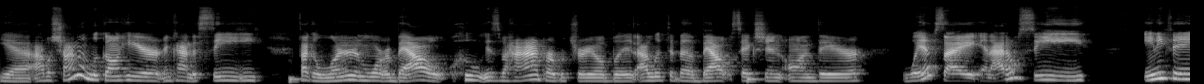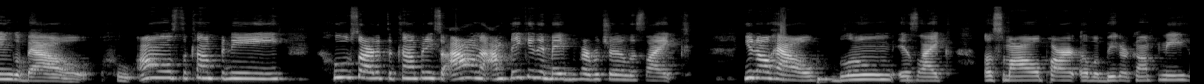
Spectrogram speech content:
Yeah, I was trying to look on here and kind of see if I could learn more about who is behind Purple Trail, but I looked at the about section on their website and I don't see anything about who owns the company, who started the company. So I don't know. I'm thinking that maybe Purple Trail is like you know how Bloom is like a small part of a bigger company.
